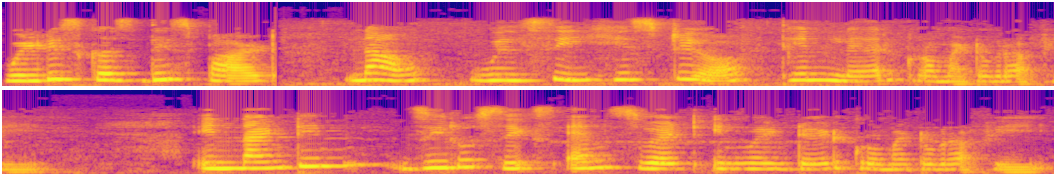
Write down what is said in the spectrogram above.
We'll discuss this part now we'll see history of thin layer chromatography. In 1906 M. Tswett invented chromatography.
